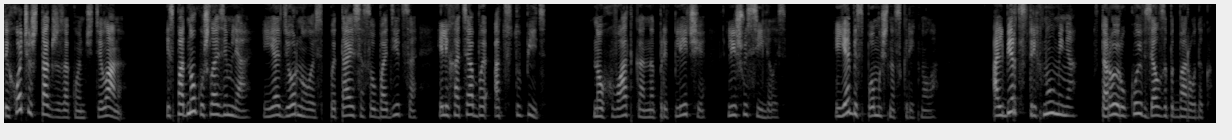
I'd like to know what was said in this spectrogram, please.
Ты хочешь так же закончить, Илана?» Из-под ног ушла земля, и я дернулась, пытаясь освободиться или хотя бы отступить. Но хватка на предплечье лишь усилилась, и я беспомощно вскрикнула. Альберт встряхнул меня, второй рукой взял за подбородок.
